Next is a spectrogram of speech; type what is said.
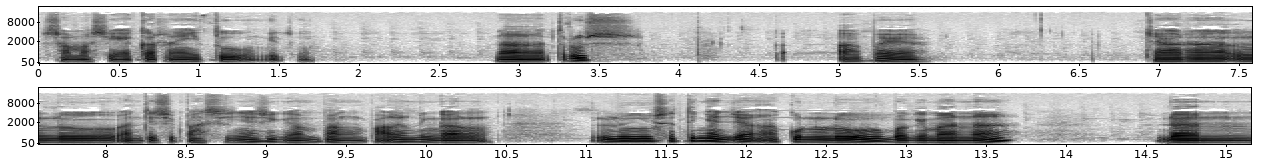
Sama si hackernya itu gitu. Nah terus apa ya? Cara lu antisipasinya sih gampang. Paling tinggal lu setting aja akun lu bagaimana dan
